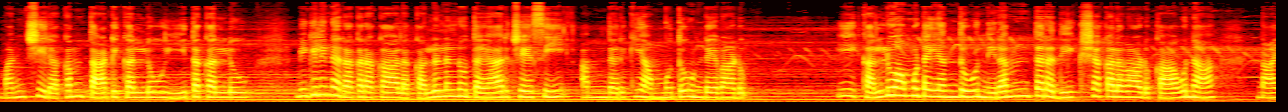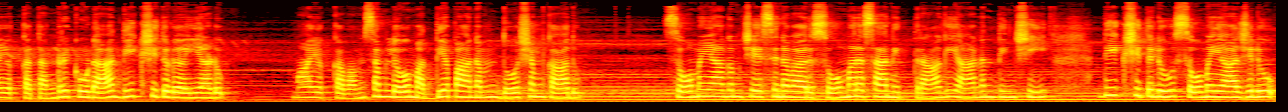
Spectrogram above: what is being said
మంచి రకం తాటికల్లు ఈతకల్లు మిగిలిన రకరకాల కల్లులను తయారు చేసి అందరికీ అమ్ముతూ ఉండేవాడు. ఈ కళ్ళు అమ్ముటయందు నిరంతర దీక్ష కలవాడు కావున నా యొక్క తండ్రి కూడా దీక్షితుడు అయ్యాడు. మా యొక్క వంశంలో మద్యపానం దోషం కాదు. సోమయాగం చేసిన వారు సోమరసాన్ని త్రాగి ఆనందించి దీక్షితులు సోమయాజులు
